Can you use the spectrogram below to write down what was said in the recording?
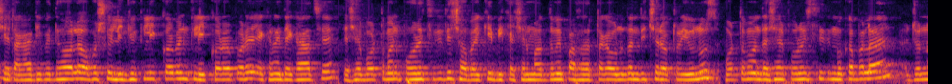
সে টাকাটি পেতে হলে অবশ্যই লিঙ্কে ক্লিক করবেন। ক্লিক করার পরে এখানে দেখা আছে, দেশের বর্তমান পরিস্থিতিতে সবাইকে বিকাশের মাধ্যমে পাঁচ হাজার টাকা অনুদান দিচ্ছে ডক্টর ইউনুস। বর্তমান দেশের পরিস্থিতি মোকাবেলায় জন্য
